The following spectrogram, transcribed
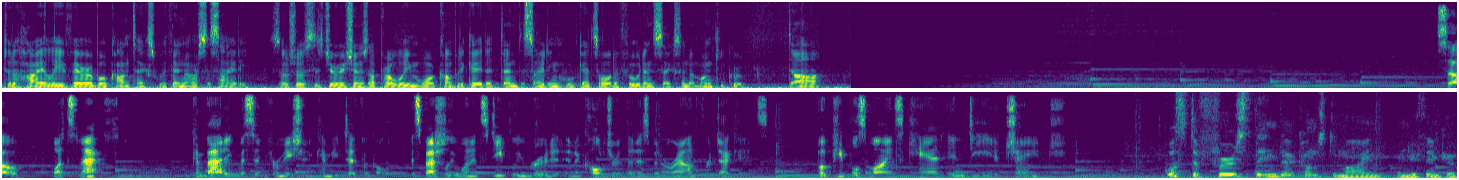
to the highly variable context within our society. Social situations are probably more complicated than deciding who gets all the food and sex in the monkey group. Duh. So, what's next? Combating misinformation can be difficult, especially when it's deeply rooted in a culture that has been around for decades. But people's minds can indeed change. What's the first thing that comes to mind when you think of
